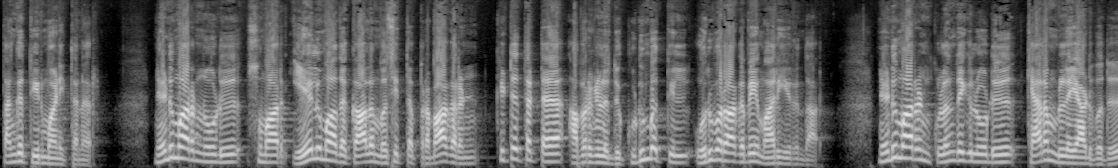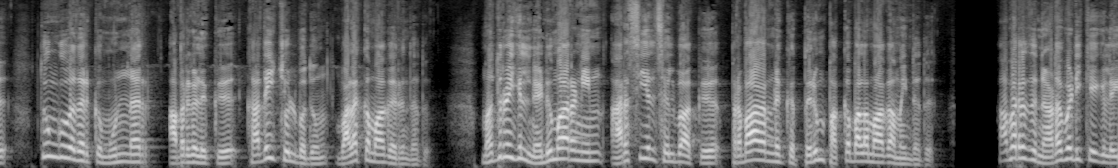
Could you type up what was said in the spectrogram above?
தங்க தீர்மானித்தனர். நெடுமாறனோடு சுமார் ஏழு மாத காலம் வசித்த பிரபாகரன் கிட்டத்தட்ட அவர்களது குடும்பத்தில் ஒருவராகவே மாறியிருந்தார். நெடுமாறன் குழந்தைகளோடு கேரம் விளையாடுவது தூங்குவதற்கு முன்னர் அவர்களுக்கு கதை சொல்வதும் வழக்கமாக இருந்தது. மதுரையில் நெடுமாறனின் அரசியல் செல்வாக்கு பிரபாகரனுக்கு பெரும் பக்கபலமாக அமைந்தது. அவரது நடவடிக்கைகளை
